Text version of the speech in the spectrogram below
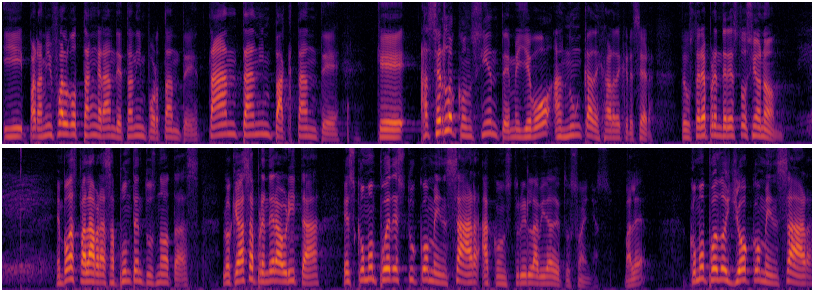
Y para mí fue algo tan grande, tan importante, tan, tan impactante, que hacerlo consciente me llevó a nunca dejar de crecer. ¿Te gustaría aprender esto, sí o no? En pocas palabras, apunta en tus notas. Lo que vas a aprender ahorita es cómo puedes tú comenzar a construir la vida de tus sueños, ¿vale? ¿Cómo puedo yo comenzar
